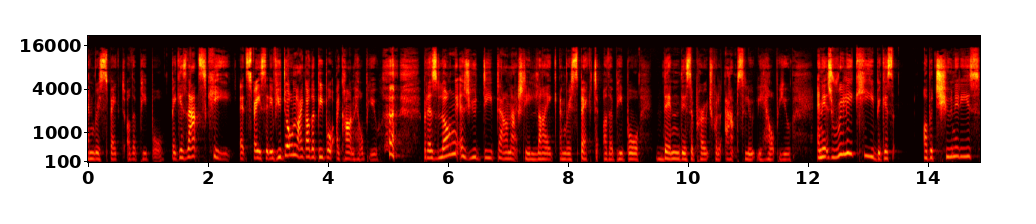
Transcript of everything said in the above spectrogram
and respect other people because that's key. Let's face it, if you don't like other people, I can't help you. but as long as you deep down actually like and respect other people, then this approach will absolutely help you. And it's really key because opportunities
